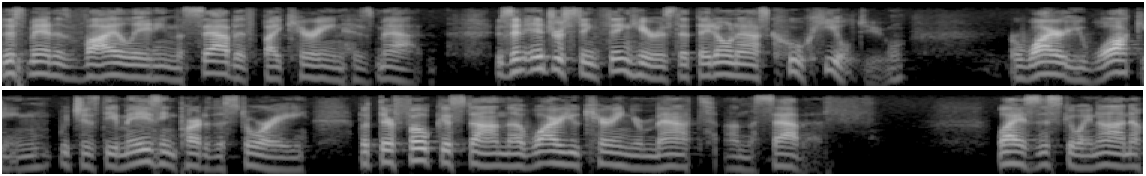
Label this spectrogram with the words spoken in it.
this man is violating the Sabbath by carrying his mat. There's an interesting thing here is that they don't ask who healed you or why are you walking, which is the amazing part of the story, but they're focused on the why are you carrying your mat on the Sabbath? Why is this going on? Now,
